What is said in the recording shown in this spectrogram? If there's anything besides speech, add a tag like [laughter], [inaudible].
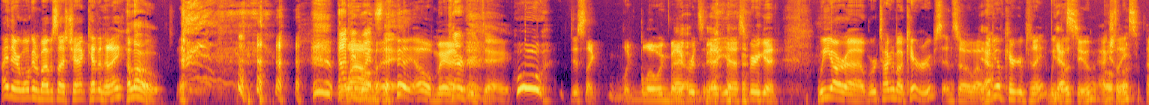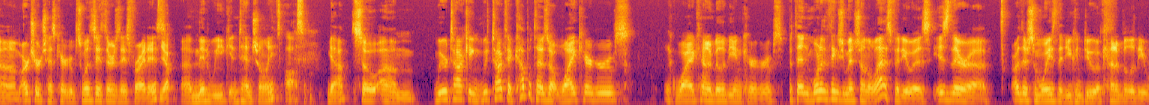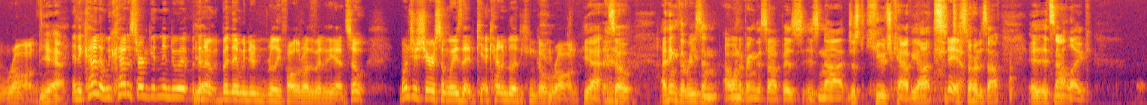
Hi there, welcome to Bible Slash Chat. Kevin, hi. [laughs] Hello. Happy Wednesday. [laughs] oh man. Care Group Day. Woo! Just like like blowing backwards. Yeah, yeah. Uh, yes, very good. We are uh, we're talking about care groups, and so uh, we do have care groups tonight. We Yes, both do both actually. us. um, our church has care groups Wednesdays, Thursdays, Fridays. Yep. Uh, midweek intentionally. Awesome. Yeah. So um, we were talking. We've talked a couple times about why care groups, like why accountability in care groups. But then one of the things you mentioned on the last video is: is there a, are there some ways that you can do accountability wrong? Yeah. And it kind of we kind of started getting into it, but then Yeah. I, but then we didn't really follow it all the way to the end. So why don't you share some ways that accountability can go [laughs] wrong? Yeah. So I think the reason I want to bring this up is is not just huge caveat Yeah, [laughs] to yeah. start us off. It, it's not like,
